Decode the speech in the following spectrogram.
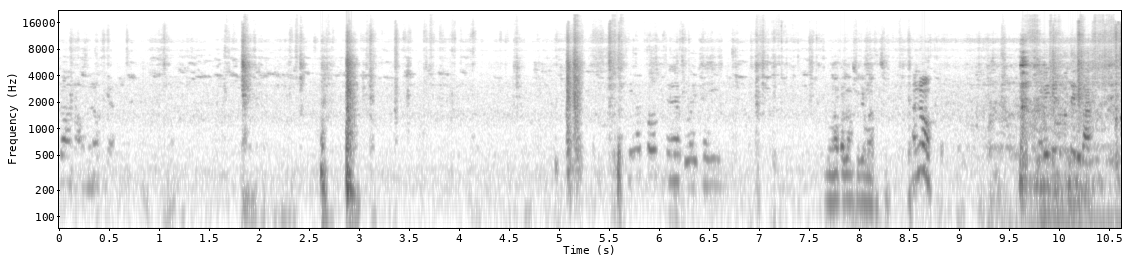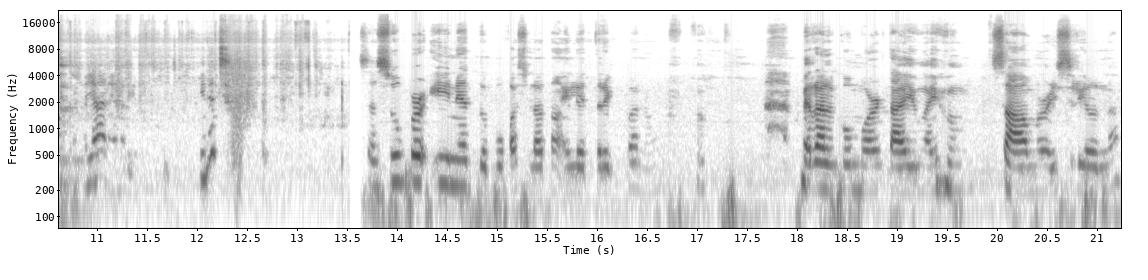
Wala na, wala yan. Sino to, sir? Wait, wait. Mga pa lang sige Matsi. Ano? Nabigyan mo tayo ba? Ayan, ayan. Init. Sa super init, do bukas lahat ng electric pa, no? Meralco more tayo ngayong summer is real na.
